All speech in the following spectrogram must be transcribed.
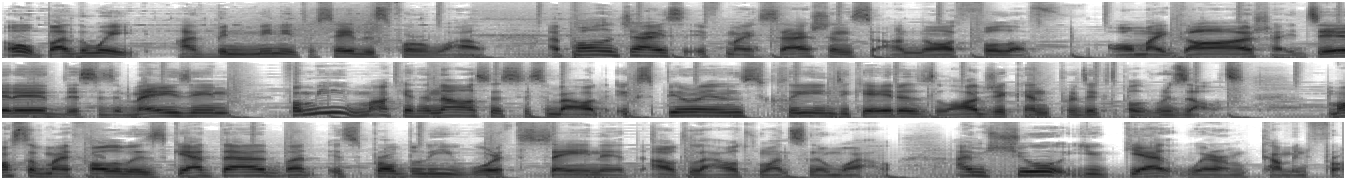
Oh, by the way, I've been meaning to say this for a while. I apologize if my sessions are not full of, oh my gosh, I did it, this is amazing, For me, market analysis is about experience, clear indicators, logic, and predictable results. Most of my followers get that, but it's probably worth saying it out loud once in a while. I'm sure you get where I'm coming from.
